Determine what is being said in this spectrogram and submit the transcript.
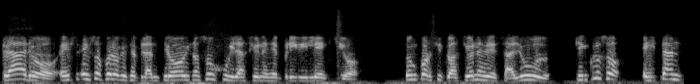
claro, es- eso fue lo que se planteó y no son jubilaciones de privilegio, son por situaciones de salud, que incluso están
